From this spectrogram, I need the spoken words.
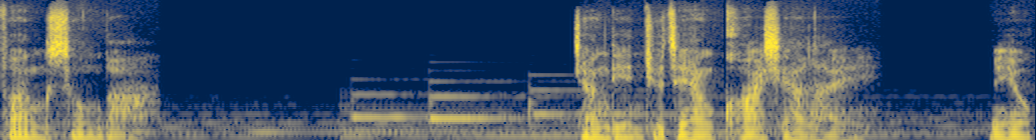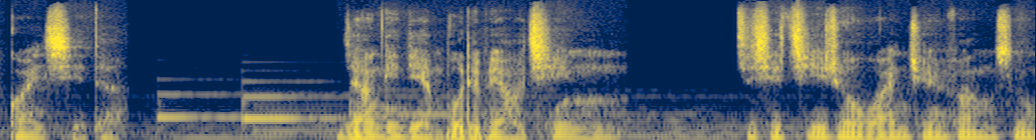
放松吧，让脸就这样垮下来，没有关系的。让你脸部的表情，这些肌肉完全放松。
